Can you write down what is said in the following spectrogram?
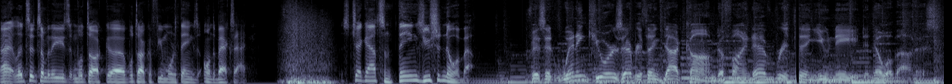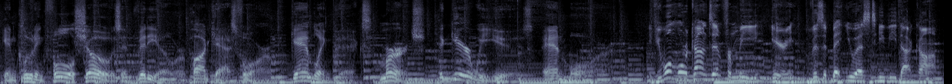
All right, let's hit some of these, and we'll talk. Uh, we'll talk a few more things on the backside. Let's check out some things you should know about. Visit winningcureseverything.com to find everything you need to know about us, including full shows in video or podcast form, gambling picks, merch, the gear we use, and more. If you want more content from me, Gary, visit betustv.com.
